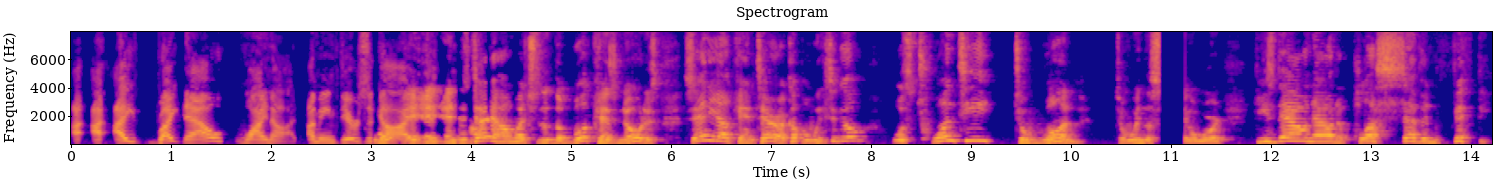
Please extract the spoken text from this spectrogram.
I, I, I, right now, why not? I mean, there's a guy, well, and, and, to tell you how much the, the book has noticed, Sandy Alcantara a couple weeks ago was twenty to one to win the award. He's down now to plus seven fifty.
